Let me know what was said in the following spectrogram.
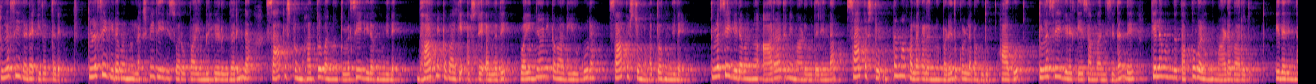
ತುಳಸಿ ಗಿಡ ಇರುತ್ತದೆ. ತುಳಸಿ ಗಿಡವನ್ನು ಲಕ್ಷ್ಮೀದೇವಿ ಸ್ವರೂಪ ಎಂದು ಹೇಳುವುದರಿಂದ ಸಾಕಷ್ಟು ಮಹತ್ವವನ್ನು ತುಳಸಿ ಗಿಡ ಹೊಂದಿದೆ. ಧಾರ್ಮಿಕವಾಗಿ ಅಷ್ಟೇ ಅಲ್ಲದೆ ವೈಜ್ಞಾನಿಕವಾಗಿಯೂ ಕೂಡ ಸಾಕಷ್ಟು ಮಹತ್ವ ಹೊಂದಿದೆ. ತುಳಸಿ ಗಿಡವನ್ನು ಆರಾಧನೆ ಮಾಡುವುದರಿಂದ ಸಾಕಷ್ಟು ಉತ್ತಮ ಫಲಗಳನ್ನು ಪಡೆದುಕೊಳ್ಳಬಹುದು. ಹಾಗೂ ತುಳಸಿ ಗಿಡಕ್ಕೆ ಸಂಬಂಧಿಸಿದಂತೆ ಕೆಲವೊಂದು ತಪ್ಪುಗಳನ್ನು ಮಾಡಬಾರದು. ಇದರಿಂದ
